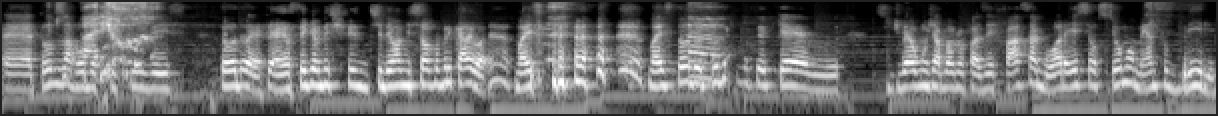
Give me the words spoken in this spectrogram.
é, todos os Que arrobas pariu. possíveis. Todo, é, é, eu sei que eu te, te dei uma missão complicada agora, mas, mas todo, Ah. tudo que você quer, se tiver algum jabá pra fazer, faça agora, esse é o seu momento, brilhe.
